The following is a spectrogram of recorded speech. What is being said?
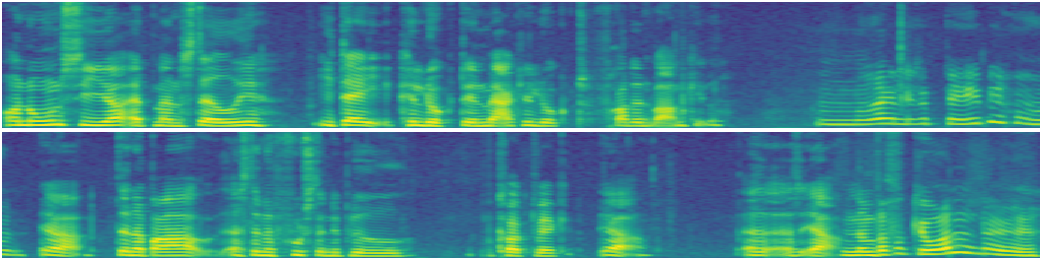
Og nogen siger, at man stadig i dag kan lugte en mærkelig lugt fra den varmekilde. Nej, en lille babyhund. Ja, den er bare, altså den er fuldstændig blevet, Kogt væk. ja, altså ja. Nå, men hvorfor gjorde den det?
